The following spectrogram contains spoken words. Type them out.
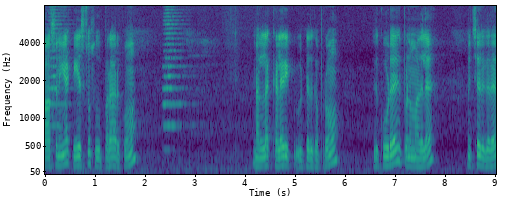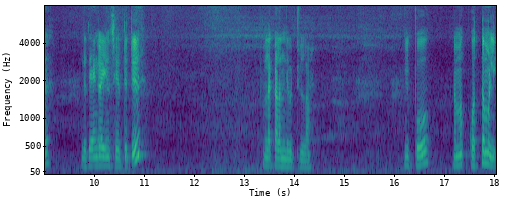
வாசனையாக டேஸ்ட்டும் சூப்பராக இருக்கும். நல்லா கிளறி விட்டதுக்கப்புறம் இது கூட இப்போ நம்ம அதில் மிச்சம் இருக்கிற இந்த தேங்காயும் சேர்த்துட்டு நல்லா கலந்து விட்டுடலாம். இப்போது நம்ம கொத்தமல்லி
